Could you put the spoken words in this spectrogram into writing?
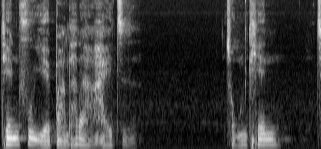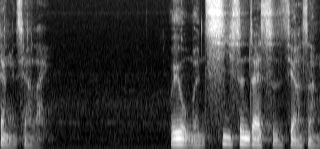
天父也把他的孩子从天降下来，为我们牺牲在十字架上。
